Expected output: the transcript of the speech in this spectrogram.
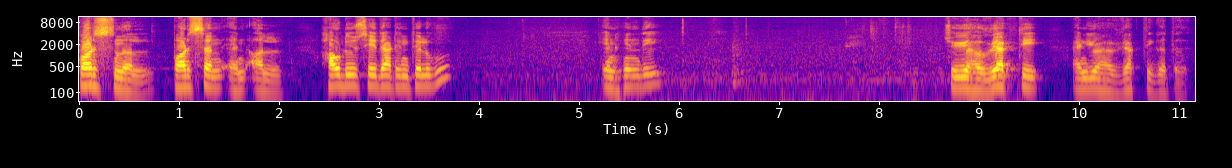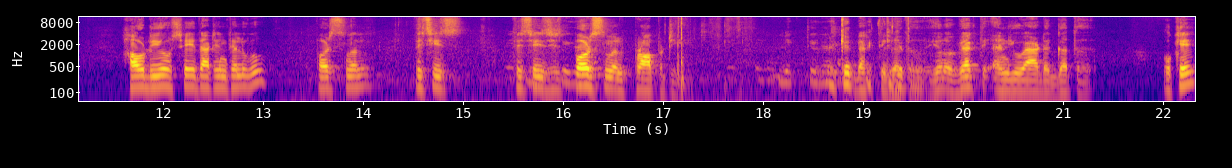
personal person and all how do you say that in Telugu in Hindi So, you have Vyakti and you have Vyaktigata. How do you say that in Telugu? Personal. This is this is his personal property. Vyaktigata. You know, Vyakti and you add a Gata. Okay?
